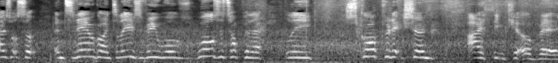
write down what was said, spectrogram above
guys, what's up? And today we're going to Leeds v Wolves. Wolves are top of the league. Score prediction, I think it'll be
